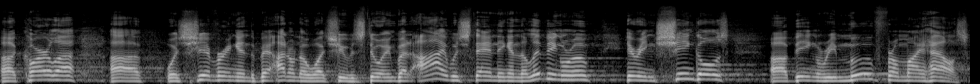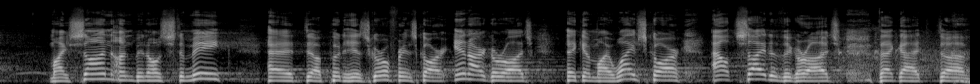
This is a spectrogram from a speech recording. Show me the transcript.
Uh, Carla uh, was shivering in the bed. I don't know what she was doing, but I was standing in the living room hearing shingles uh, being removed from my house. My son, unbeknownst to me, had uh, put his girlfriend's car in our garage, taken my wife's car outside of the garage that got, uh,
